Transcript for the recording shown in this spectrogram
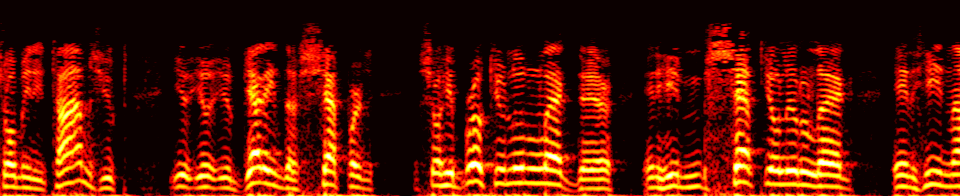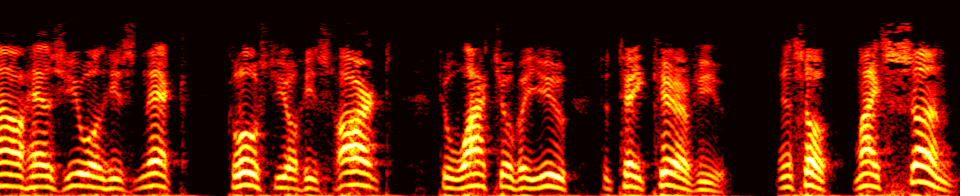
so many times, you, you, you, you're getting the shepherd, so he broke your little leg there, and he set your little leg, and he now has you on his neck, close to your, his heart, to watch over you, to take care of you. And so, my son,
